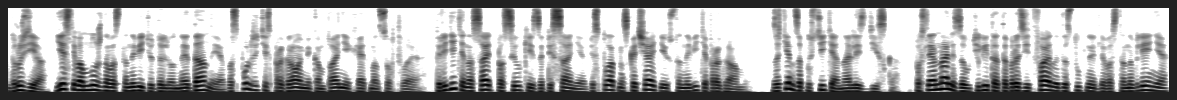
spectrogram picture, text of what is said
Друзья, если вам нужно восстановить удаленные данные, воспользуйтесь программами компании Hetman Software. Перейдите на сайт по ссылке из описания, бесплатно скачайте и установите программу. Затем запустите анализ диска. После анализа утилита отобразит файлы, доступные для восстановления,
